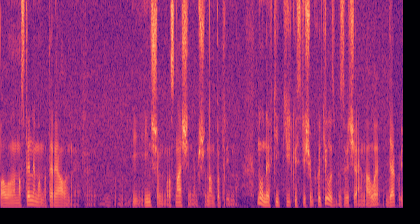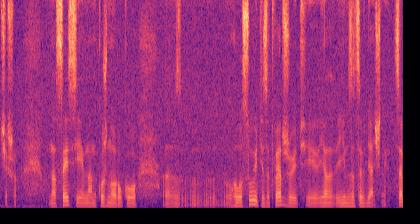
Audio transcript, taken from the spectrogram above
паливно-мастильними матеріалами е, і іншим оснащенням, що нам потрібно. Ну, не в тій кількості, щоб хотілося б, звичайно, але дякуючи, що на сесії нам кожного року е, голосують і затверджують, і я їм за це вдячний. Це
